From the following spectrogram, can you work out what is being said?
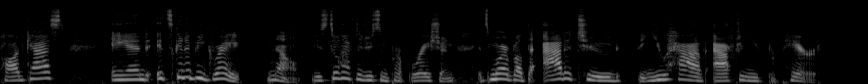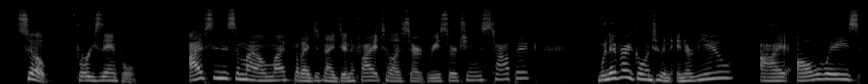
podcast, and it's going to be great. No, you still have to do some preparation. It's more about the attitude that you have after you've prepared. So, for example, I've seen this in my own life, but I didn't identify it till I started researching this topic. Whenever I go into an interview, I always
